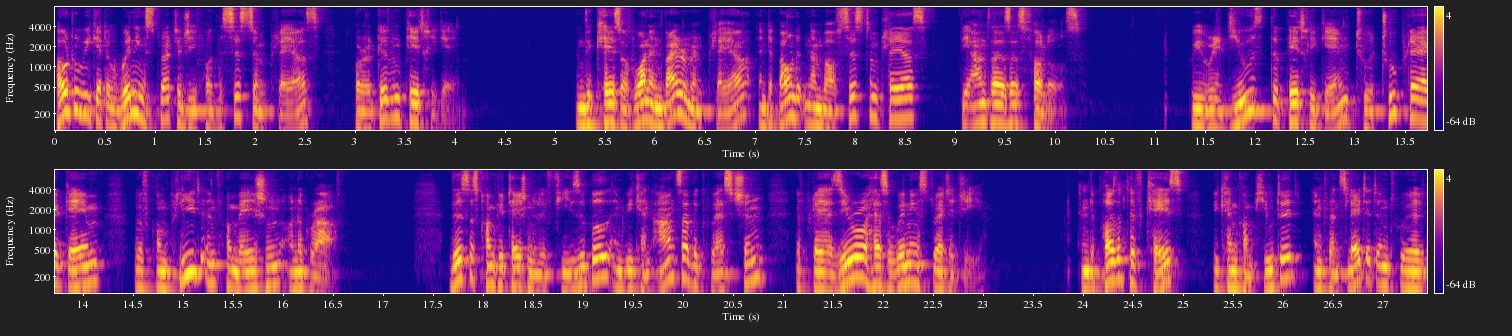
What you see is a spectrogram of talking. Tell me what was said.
how do we get a winning strategy for the system players for a given Petri game? In the case of one environment player and a bounded number of system players, the answer is as follows. We reduce the Petri game to a two-player game with complete information on a graph. This is computationally feasible and we can answer the question if player 0 has a winning strategy. In the positive case, we can compute it and translate it into a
